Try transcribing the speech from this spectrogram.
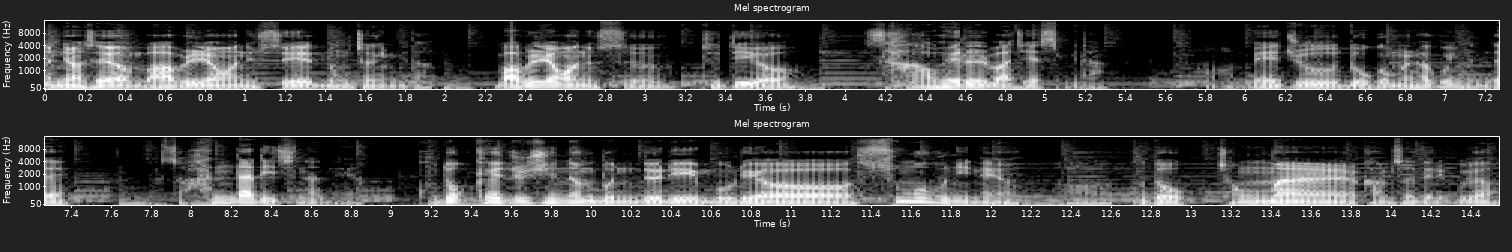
안녕하세요. 마블 영화 뉴스의 농장입니다. 마블 영화 뉴스 드디어 4회를 맞이했습니다. 어, 매주 녹음을 하고 있는데 벌써 한 달이 지났네요. 구독해주시는 분들이 무려 20분이네요. 어, 구독 정말 감사드리고요.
